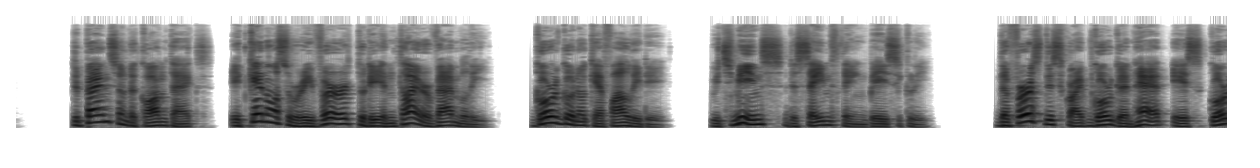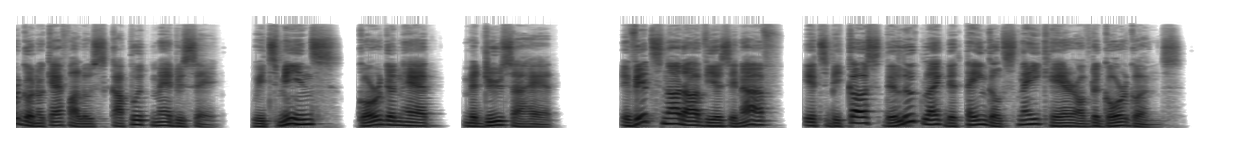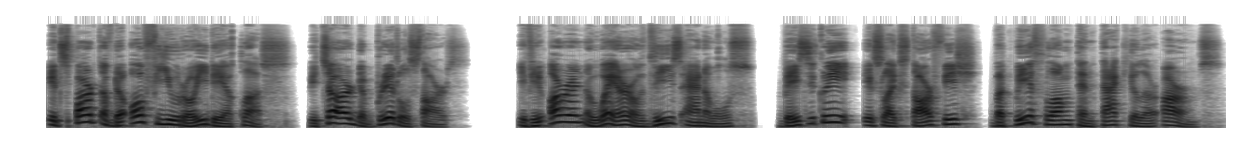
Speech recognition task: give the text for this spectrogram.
Depends on the context, it can also refer to the entire family, Gorgonocephalidae, which means the same thing basically. The first described gorgon head is Gorgonocephalus caput medusae, which means gorgon head, medusa head. If it's not obvious enough, it's because they look like the tangled snake hair of the gorgons. It's part of the Ophiuroidea class, which are the brittle stars. If you aren't aware of these animals, basically it's like starfish but with long tentacular arms.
